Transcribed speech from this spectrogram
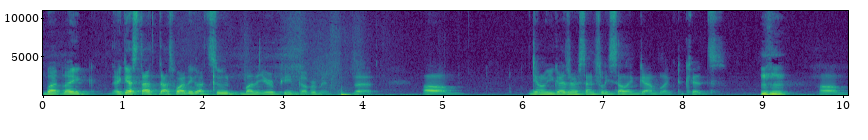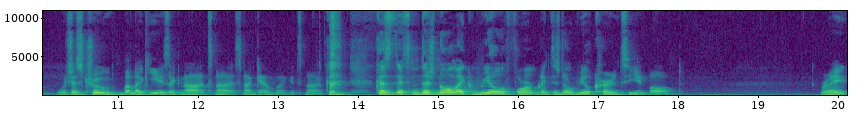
But like I guess that that's why they got sued by the European government that um you know, you guys are essentially selling gambling to kids. Mm-hmm. Um, which is true, but like EA is like, nah, it's not. It's not gambling. It's not because there's no like real form, like there's no real currency involved, right?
